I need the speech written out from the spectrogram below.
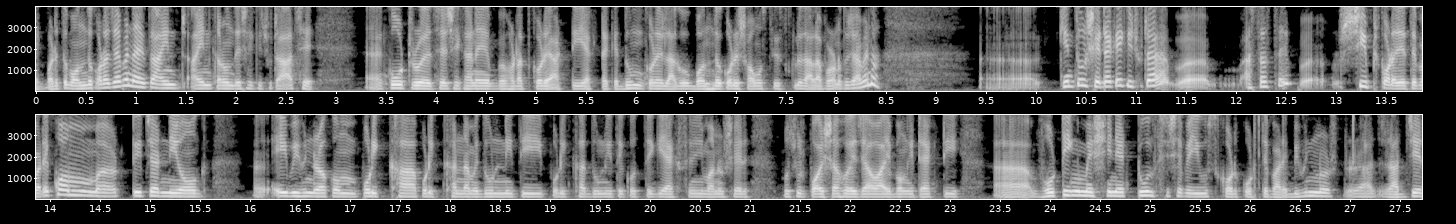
একবারে তো বন্ধ করা যাবে না একটা আইন আইন কানুন দেশে কিছুটা আছে। কোর্ট রয়েছে, সেখানে হঠাৎ করে আটটি, একটাকে দুম করে লাগু, বন্ধ করে সমস্ত স্কুলে তালা পড়ানো তো যাবে না। কিন্তু সেটাকে কিছুটা আস্তে আস্তে শিফট করা যেতে পারে। কম টিচার নিয়োগ এই বিভিন্ন রকম পরীক্ষা পরীক্ষার নামে দুর্নীতি পরীক্ষা দুর্নীতি করতে গিয়ে এক শ্রেণির মানুষের প্রচুর পয়সা হয়ে যাওয়া এবং এটা একটি ভোটিং মেশিনের টুলস হিসেবে ইউজ করতে পারে। বিভিন্ন রাজ- রাজ্যের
